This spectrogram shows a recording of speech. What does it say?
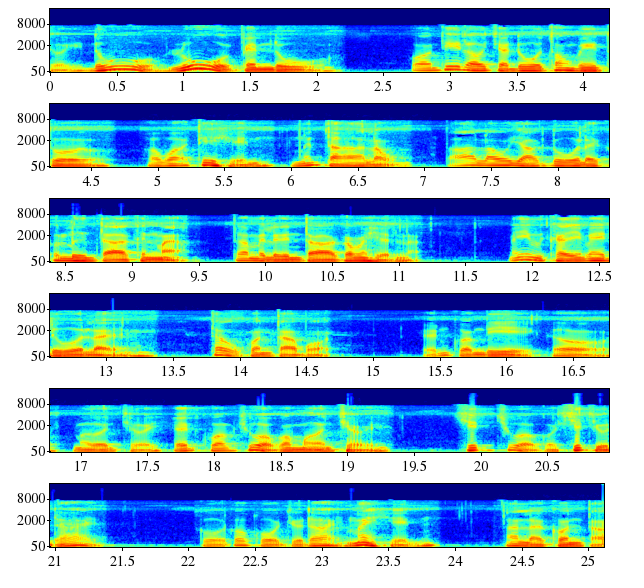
ฉยๆดูรู้เป็นดู ก่อนที่เราจะดูต้องมีตัวภาวะที่เห็นเหมือนตาเรา ตาเราอยากดูอะไรก็ลืนตาขึ้นมา ถ้าไม่ลืนตาก็ไม่เห็นละไม่มีใครไม่ดูอะไร เท่าคนตาบอด เห็นความดีก็เหมินเฉย เห็นความชั่วก็เหมินเฉย คิดชั่วก็คิดอยู่ได้ โกรธก็โกรธอยู่ได้ ไม่เห็นนั่นแหละคนตา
